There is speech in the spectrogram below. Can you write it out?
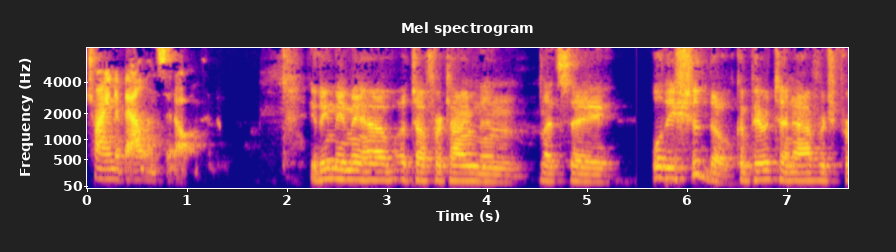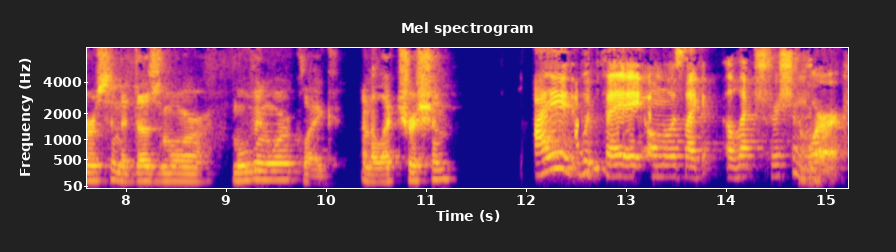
trying to balance it all. You think they may have a tougher time than, let's say, Well, they should though, compared to an average person that does more moving work, like an electrician. I would say almost like electrician work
